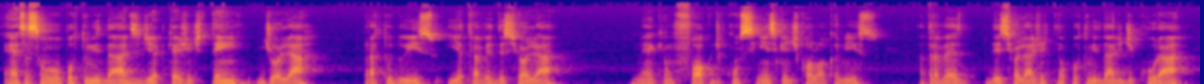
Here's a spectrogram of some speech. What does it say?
essas são oportunidades de, que a gente tem de olhar para tudo isso e através desse olhar, né, que é um foco de consciência que a gente coloca nisso, através desse olhar, a gente tem a oportunidade de curar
